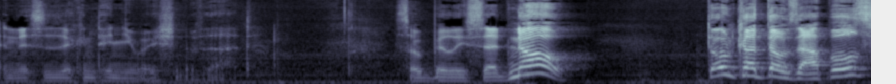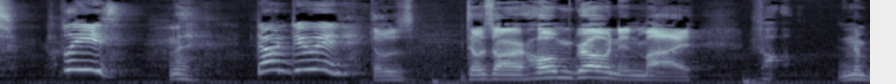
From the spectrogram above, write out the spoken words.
and this is a continuation of that. So Billy said, No! Don't cut those apples! Please don't do it. Those those are homegrown in my Ne-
